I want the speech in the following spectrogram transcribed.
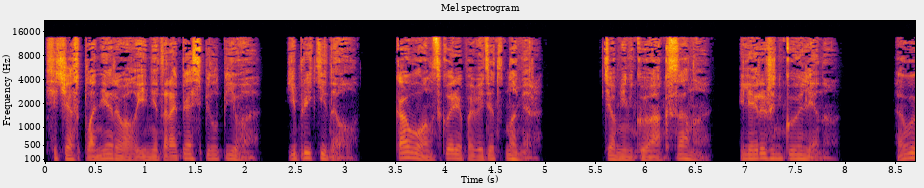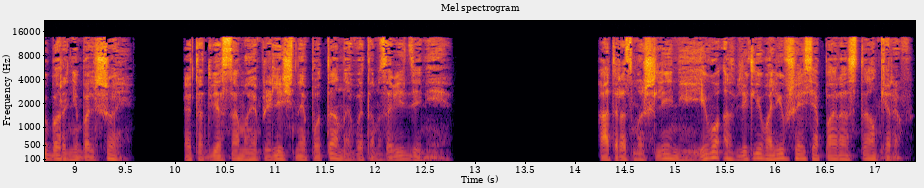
Сейчас планировал и не торопясь пил пиво, и прикидывал, кого он вскоре поведет в номер. Темненькую Оксану или рыженькую Лену. Выбор небольшой. Это две самые приличные путаны в этом заведении. От размышлений его отвлекли валившаяся пара сталкеров.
